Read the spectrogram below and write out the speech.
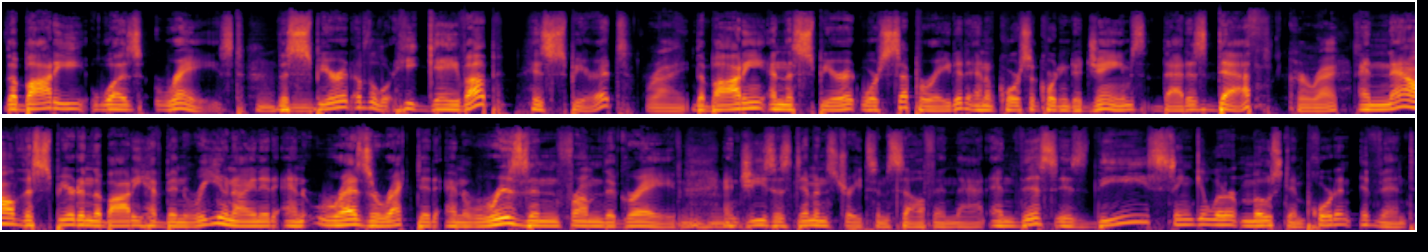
The body was raised. The Spirit of the Lord, He gave up His Spirit. Right. The body and the Spirit were separated. And of course, according to James, that is death. Correct. And now the spirit and the body have been reunited and resurrected and risen from the grave. Mm-hmm. And Jesus demonstrates himself in that. And this is the singular most important event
